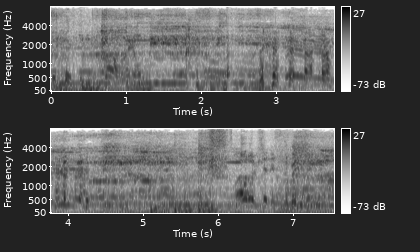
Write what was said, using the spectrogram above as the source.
oh, oh no shit, this is a big thing.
